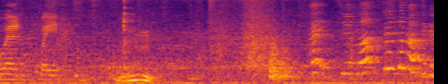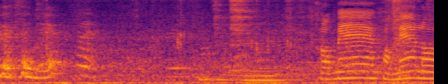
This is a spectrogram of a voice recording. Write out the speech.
แวนเป็น うん。はい、ちょ待ってて待ってくださいね。はい。 ของแม่ของแม่รอ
